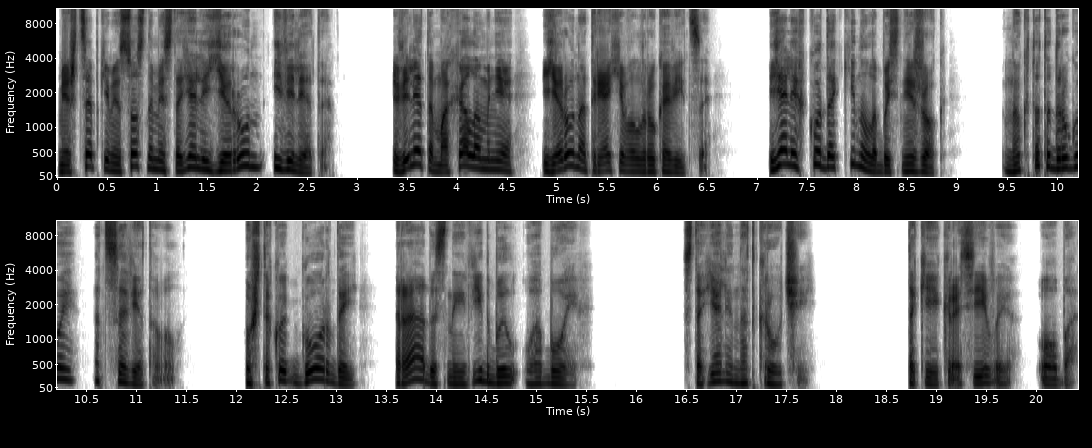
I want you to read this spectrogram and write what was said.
меж цепкими соснами стояли Ерун и Вилета. Вилета махала мне, Ерун отряхивал рукавицы. Я легко докинула бы снежок, но кто-то другой отсоветовал. Уж такой гордый, радостный вид был у обоих. Стояли над кручей. Такие красивые оба.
